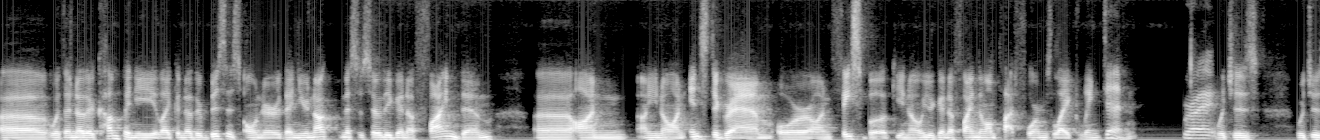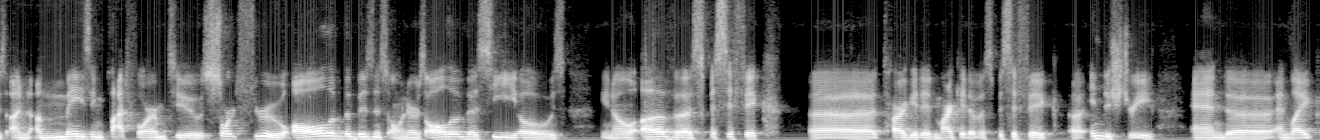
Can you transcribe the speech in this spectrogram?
uh, with another company, like another business owner, then you're not necessarily going to find them uh, on uh, you know on Instagram or on Facebook. You know, you're going to find them on platforms like LinkedIn, right? Which is which is an amazing platform to sort through all of the business owners, all of the CEOs, you know, of a specific uh, targeted market of a specific uh, industry, and uh, and like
